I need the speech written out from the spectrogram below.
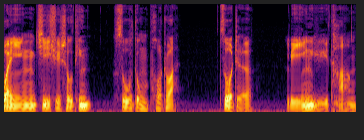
欢迎继续收听《苏东坡传》，作者林语堂。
